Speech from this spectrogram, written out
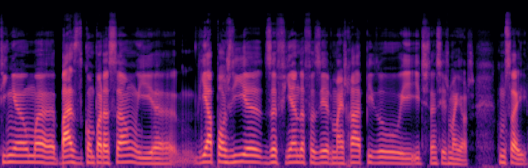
tinha uma base de comparação e uh, dia após dia desafiando a fazer mais rápido e, e distâncias maiores. Comecei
